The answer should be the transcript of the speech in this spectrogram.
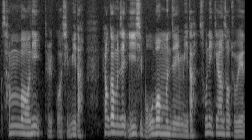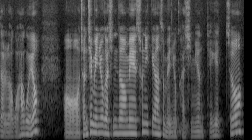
3번이 될 것입니다. 평가 문제 25번 문제입니다. 손익계산서 조회해 달라고 하고요. 어, 전체 메뉴 가신 다음에 손익계산서 메뉴 가시면 되겠죠.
